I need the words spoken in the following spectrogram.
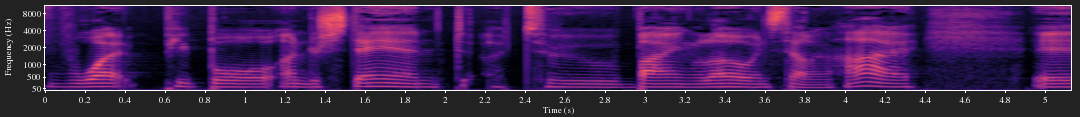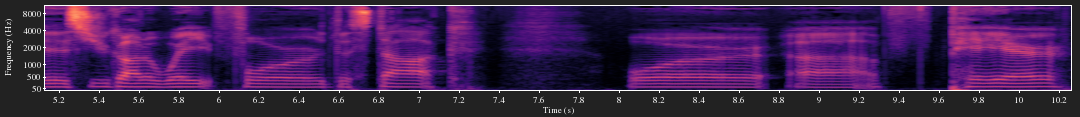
what people understand to buying low and selling high is you got to wait for the stock or uh, pair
